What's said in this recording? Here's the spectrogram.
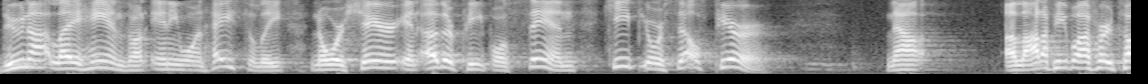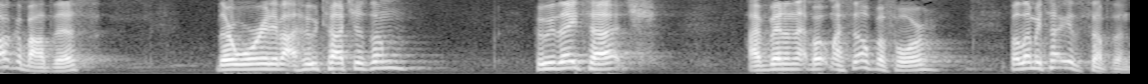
Do not lay hands on anyone hastily, nor share in other people's sin. Keep yourself pure. Now, a lot of people I've heard talk about this, they're worried about who touches them. who they touch. I've been in that boat myself before. But let me tell you something.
